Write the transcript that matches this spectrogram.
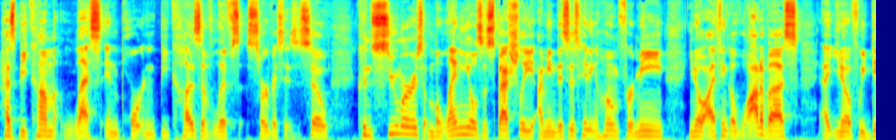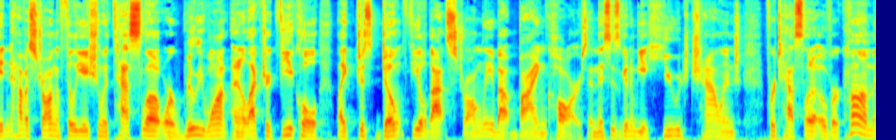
has become less important because of Lyft's services. So, consumers, millennials especially, I mean, this is hitting home for me. You know, I think a lot of us, uh, you know, if we didn't have a strong affiliation with Tesla or really want an electric vehicle, like just don't feel that strongly about buying cars. And this is going to be a huge challenge for Tesla to overcome.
